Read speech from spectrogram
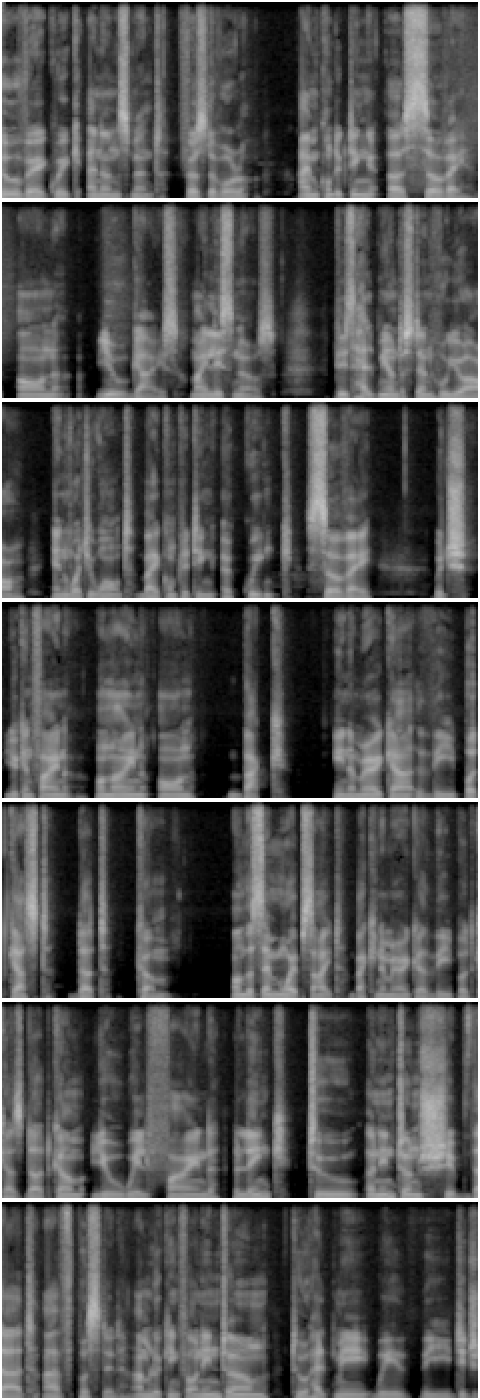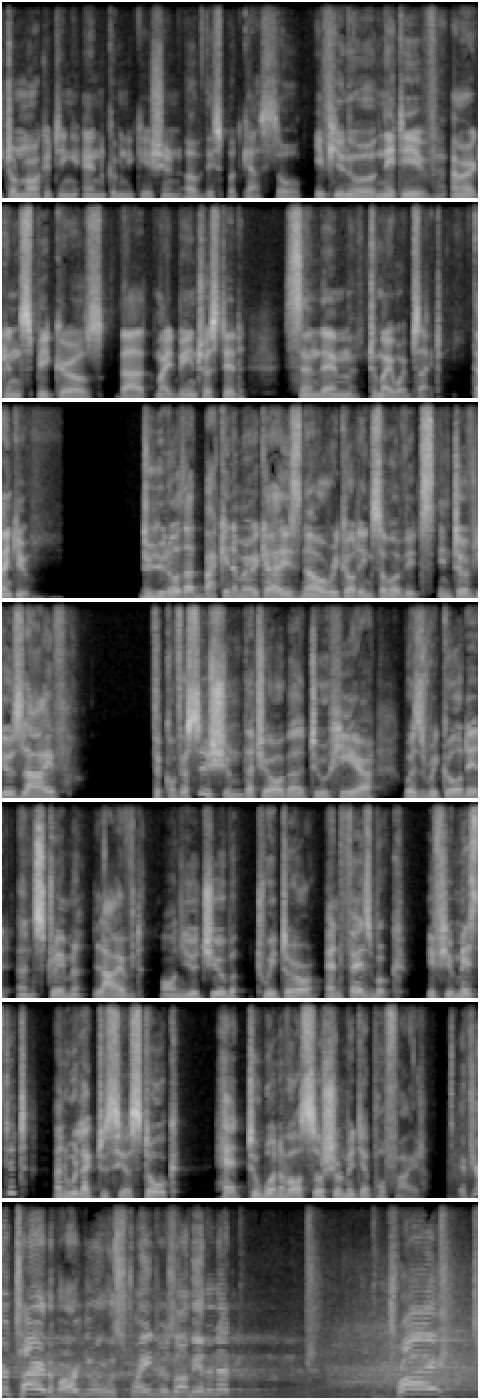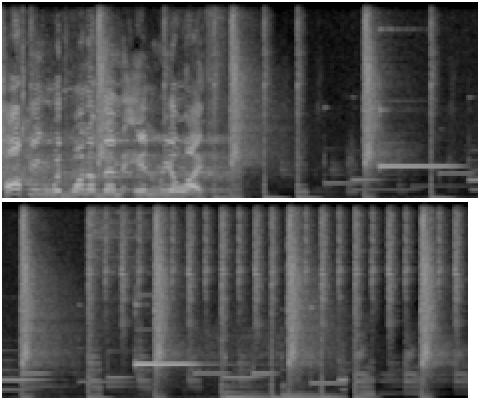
Two very quick announcements. First of all, I'm conducting a survey on you guys, my listeners. Please help me understand who you are and what you want by completing a quick survey, which you can find online on Back in America, the podcast.com. On the same website, Back in America, the podcast.com, you will find a link to an internship that I've posted. I'm looking for an intern to help me with the digital marketing and communication of this podcast. So if you know native American speakers that might be interested, send them to my website. Thank you. Do you know that Back in America is now recording some of its interviews live? The conversation that you're about to hear was recorded and streamed live on YouTube, Twitter, and Facebook. If you missed it and would like to see us talk, head to one of our social media profile. If you're tired of arguing with strangers on the internet, try talking with one of them in real life.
